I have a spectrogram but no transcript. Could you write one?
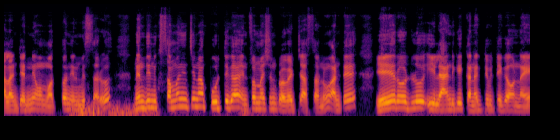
అలాంటివన్నీ మొత్తం నిర్మిస్తారు. నేను దీనికి సంబంధించిన పూర్తిగా ఇన్ఫర్మేషన్ ప్రొవైడ్ చేస్తాను. అంటే ఏ ఏ రోడ్లు ఈ ల్యాండ్కి కనెక్టివిటీగా ఉన్నాయి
